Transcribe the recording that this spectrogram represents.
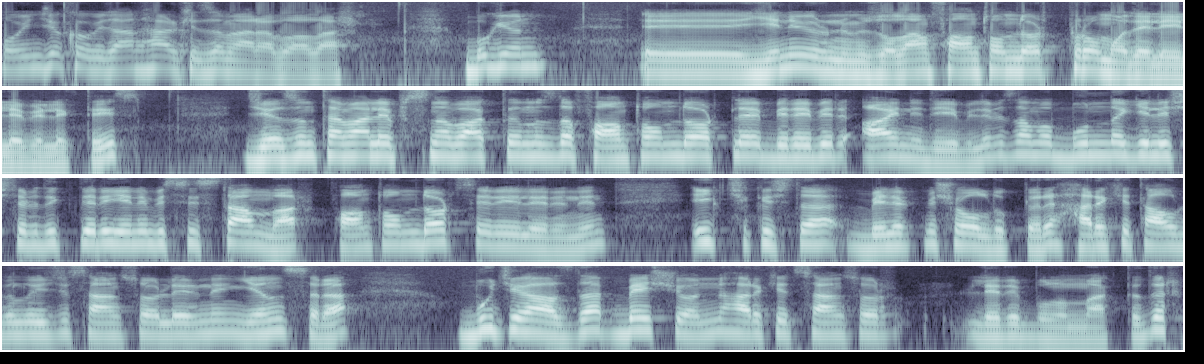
Oyuncak Hobi'den herkese merhabalar. Bugün e, yeni ürünümüz olan Phantom 4 Pro modeli ile birlikteyiz. Cihazın temel yapısına baktığımızda Phantom 4 ile birebir aynı diyebiliriz ama bunda geliştirdikleri yeni bir sistem var. Phantom 4 serilerinin ilk çıkışta belirtmiş oldukları hareket algılayıcı sensörlerinin yanı sıra bu cihazda 5 yönlü hareket sensörleri bulunmaktadır.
